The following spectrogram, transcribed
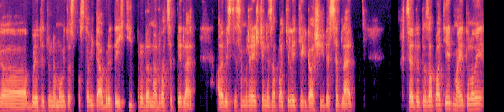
uh, budete tu nemovitost postavíte a budete ji chtít prodat na 25 let ale vy jste samozřejmě ještě nezaplatili těch dalších 10 let, chcete to zaplatit majitelovi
